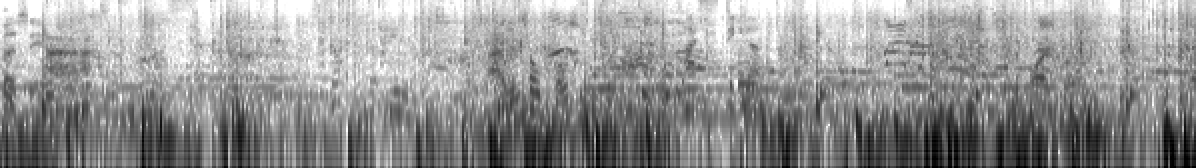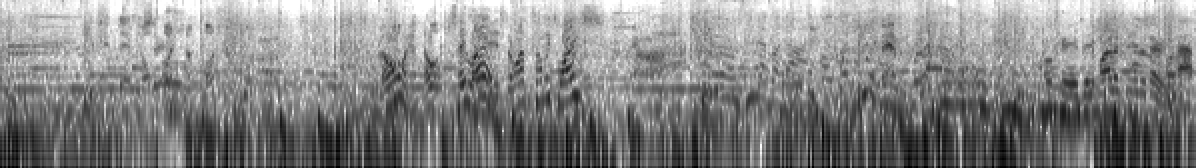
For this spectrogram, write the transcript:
Pussy. Ah. Alright, we so close to me. I stick up for mine. Far as well. Give some. Push him, push him, push him. No one. No. Say lies. Don't have to tell me twice. Heroes never die. Okay, they might have named it There's half.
